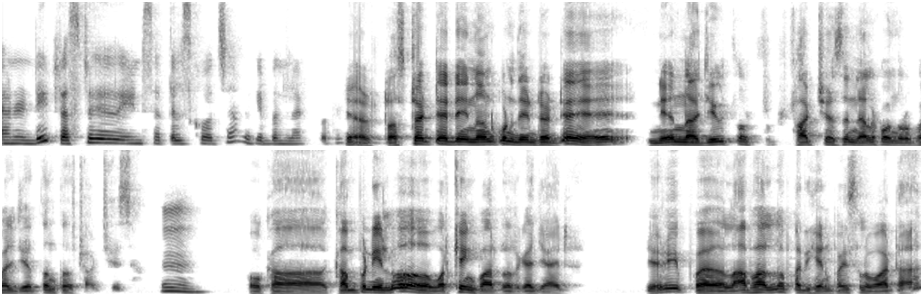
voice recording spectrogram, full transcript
అవునండి. ట్రస్ట్ ఏంటి సార్? తెలుసుకోవచ్చా? మీకు ఇబ్బంది లేకపోతే? ట్రస్ట్ అంటే నేను అనుకున్నది ఏంటంటే నేను నా జీవితంలో స్టార్ట్ చేసిన నెలకు వంద రూపాయల జీతంతో స్టార్ట్ చేశాను ఒక కంపెనీలో వర్కింగ్ పార్ట్నర్గా జాయిన్. చేరి లాభాల్లో పదిహేను పైసలు వాటా.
